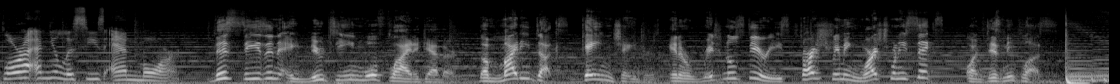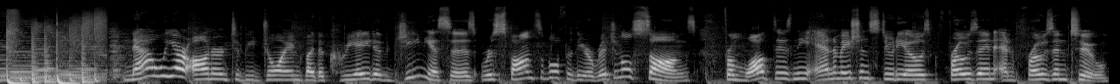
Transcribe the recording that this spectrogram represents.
Flora and Ulysses, and more. This season, a new team will fly together. The Mighty Ducks Game Changers, an original series, starts streaming March 26th on Disney Plus. Now we are honored to be joined by the creative geniuses responsible for the original songs from Walt Disney Animation Studios' Frozen and Frozen 2.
